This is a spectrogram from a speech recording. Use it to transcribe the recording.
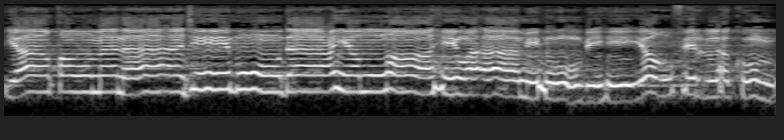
يا قومنا أجيبوا داعي الله وآمنوا به يغفر لكم.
